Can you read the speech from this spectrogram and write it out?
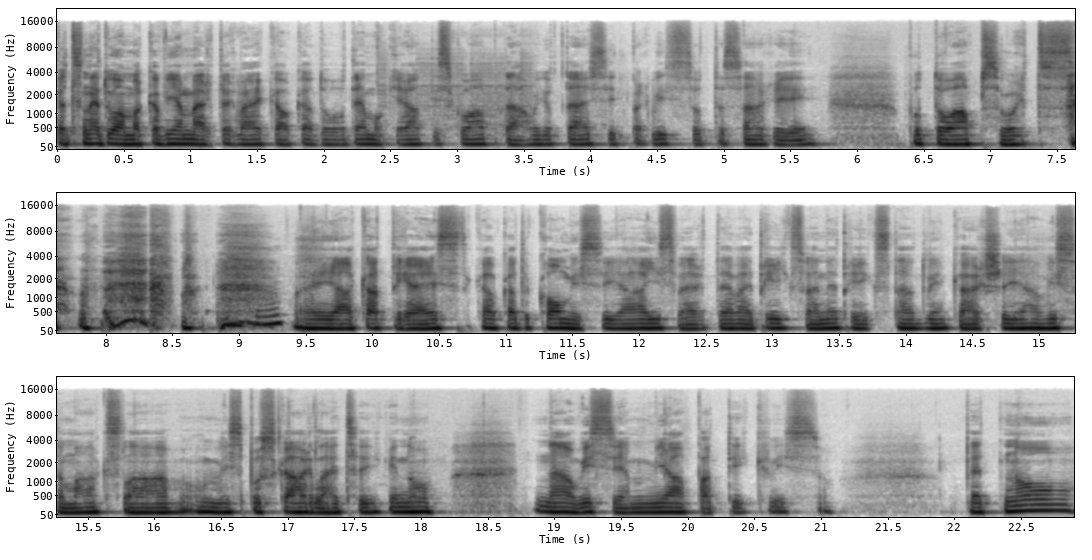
Bet es nedomāju, ka vienmēr tur vajag kaut kādu demokrātisku aptauju taisīt par visu. Tas arī būtu absurds. vai jā, katru reizi kaut kāda komisija izvērtē, vai drīkst vai nedrīkst. Tad vienkārši jā, visa mākslā būs kārlaicīgi. Nu, nav visiem jāpatīk visu. Bet, nu,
